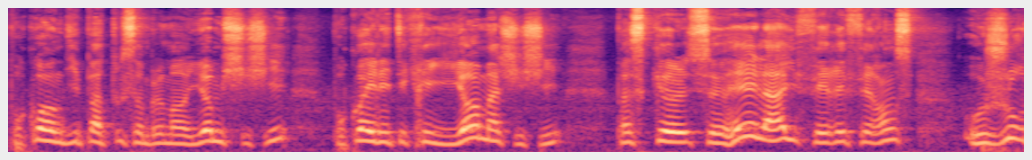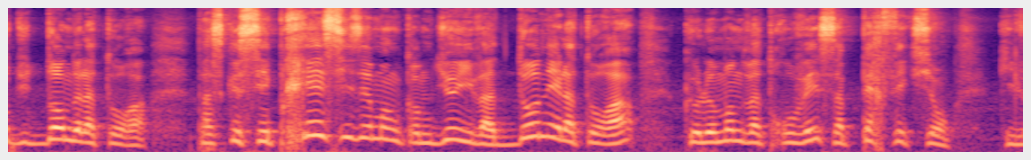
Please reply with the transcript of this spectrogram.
Pourquoi on ne dit pas tout simplement Yom Shishi? Pourquoi il est écrit Yom Hashishi? Parce que ce He là, il fait référence au jour du don de la Torah. Parce que c'est précisément quand Dieu il va donner la Torah que le monde va trouver sa perfection, qu'il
